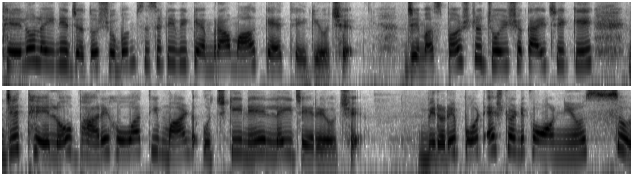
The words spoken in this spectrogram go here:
થેલો લઈને જતો શુભમ સીસીટીવી કેમેરામાં કેદ થઈ ગયો છે. જેમાં સ્પષ્ટ જોઈ શકાય છે કે જે થેલો ભારે હોવાથી માંડ ઉચકીને લઈ જઈ રહ્યો છે. Bureau report S twenty four news Surat.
